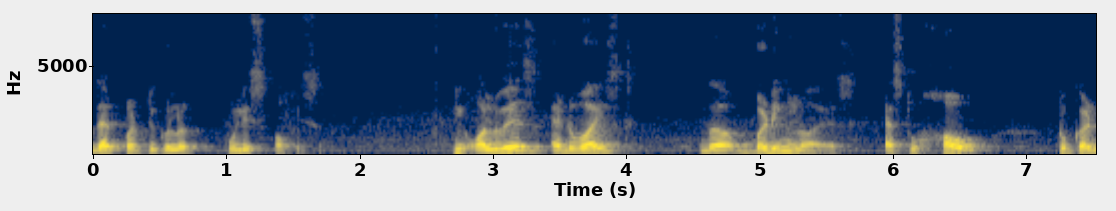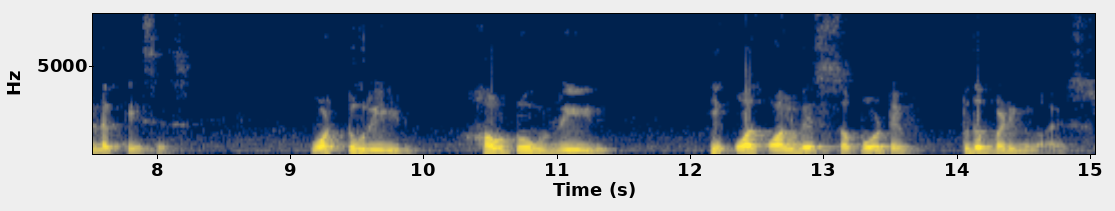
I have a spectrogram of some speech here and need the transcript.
that particular police officer. He always advised the budding lawyers as to how to conduct cases, what to read, how to read. He was always supportive to the budding lawyers.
